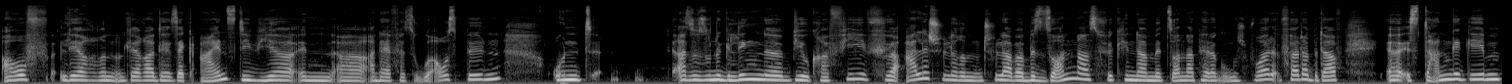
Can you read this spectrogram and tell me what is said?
auf Lehrerinnen und Lehrer der SEC 1, die wir in, äh, an der FSU ausbilden. Und also so eine gelingende Biografie für alle Schülerinnen und Schüler, aber besonders für Kinder mit sonderpädagogischem Förderbedarf äh, ist dann gegeben,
